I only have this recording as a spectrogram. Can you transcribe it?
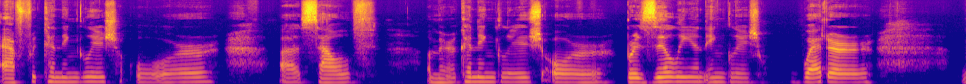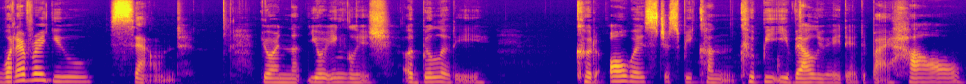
African English or uh, South American English or Brazilian English, whether whatever you sound, your your English ability could always just be con- could be evaluated by how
